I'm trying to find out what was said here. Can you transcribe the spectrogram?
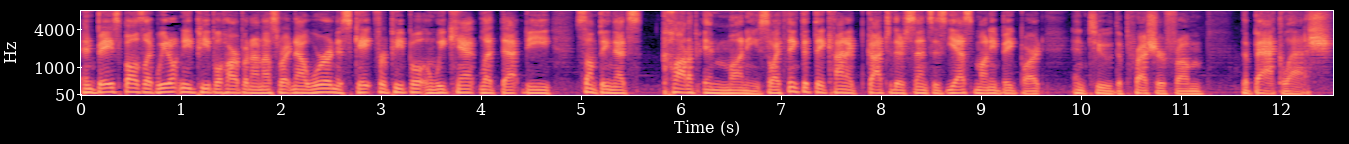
And baseball's like, we don't need people harping on us right now. We're an escape for people, and we can't let that be something that's caught up in money. So I think that they kind of got to their senses. Yes, money, big part, and two, the pressure from the backlash.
